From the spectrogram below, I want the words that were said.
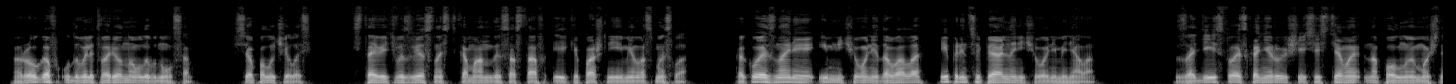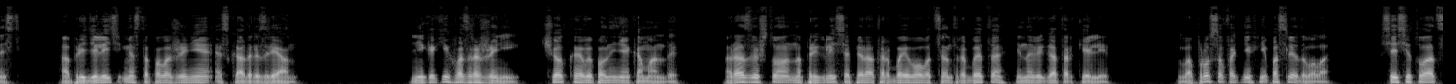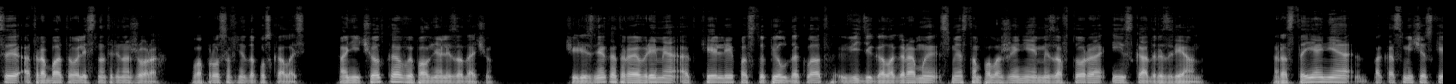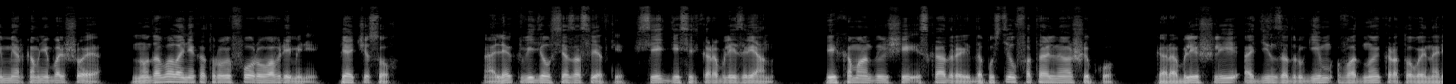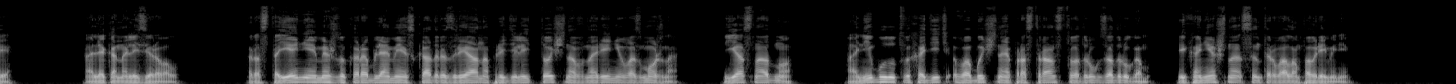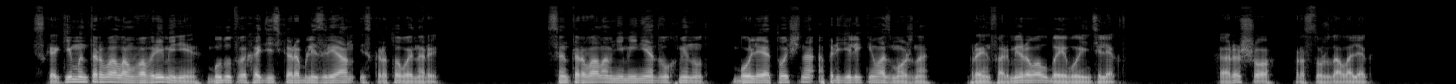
Рогов удовлетворенно улыбнулся. Все получилось. Ставить в известность команды состав и экипаж не имело смысла. Такое знание им ничего не давало и принципиально ничего не меняло. Задействуя сканирующие системы на полную мощность, Определить местоположение эскадры Зриан. Никаких возражений. Четкое выполнение команды. Разве что напряглись оператор боевого центра Бета и навигатор Келли. Вопросов от них не последовало. Все ситуации отрабатывались на тренажерах. Вопросов не допускалось. Они четко выполняли задачу. Через некоторое время от Келли поступил доклад в виде голограммы с местом положения мезовтора и эскадры Зриан. Расстояние по космическим меркам небольшое, но давала некоторую фору во времени — пять часов. Олег видел все засветки, все десять кораблей «Зриан». их командующий эскадрой допустил фатальную ошибку. Корабли шли один за другим в одной кротовой норе. Олег анализировал. Расстояние между кораблями эскадры Зриан определить точно в норе невозможно. Ясно одно. Они будут выходить в обычное пространство друг за другом, и, конечно, с интервалом по времени. С каким интервалом во времени будут выходить корабли Зриан из кротовой норы? С интервалом не менее двух минут. Более точно определить невозможно, проинформировал боевой интеллект. Хорошо, рассуждал Олег.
